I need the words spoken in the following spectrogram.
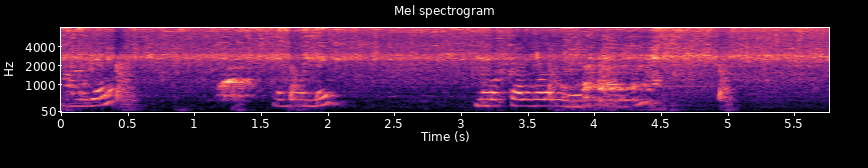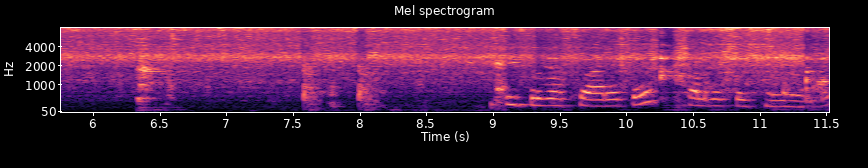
అలాగే ఇవ్వండి. ములక్కాయలు కూడా వేసుకున్నాం ఇప్పుడు ఒకసారి అయితే కలబెట్టేసుకున్నామండి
